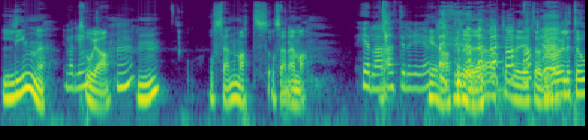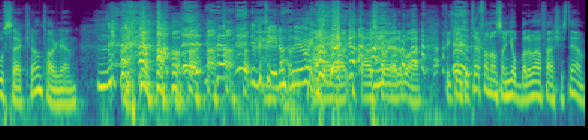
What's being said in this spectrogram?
Linn, tror jag. Mm. Och sen Mats och sen Emma. Hela artilleriet. Hela artilleriet. Artilleriet då. Det var ju lite osäkra antagligen. Det betyder inte att vi var Nej, jag, jag skojade bara. Fick du inte träffa någon som jobbade med affärssystem?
